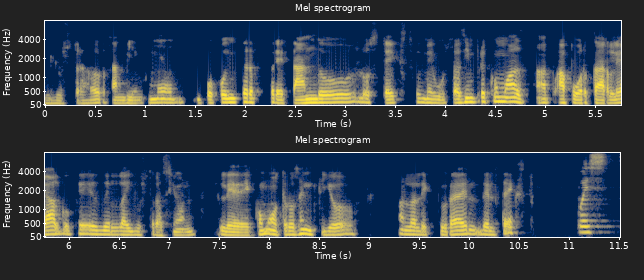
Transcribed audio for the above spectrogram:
ilustrador, también como un poco interpretando los textos. Me gusta siempre como aportarle algo que desde la ilustración le dé como otro sentido a la lectura del, del texto. Pues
